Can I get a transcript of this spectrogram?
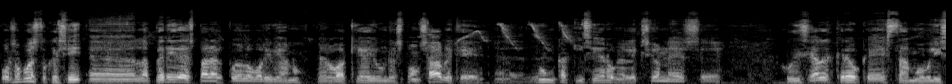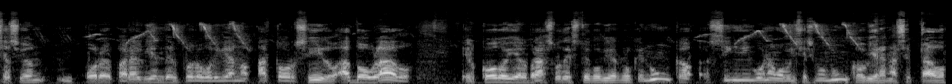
Por supuesto que sí. Eh, la pérdida es para el pueblo boliviano, pero aquí hay un responsable que nunca quisieron elecciones judiciales, creo que esta movilización por, para el bien del pueblo boliviano ha torcido, ha doblado el codo y el brazo de este gobierno que nunca, sin ninguna movilización, nunca hubieran aceptado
